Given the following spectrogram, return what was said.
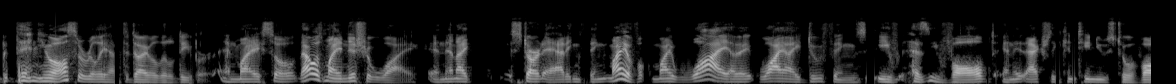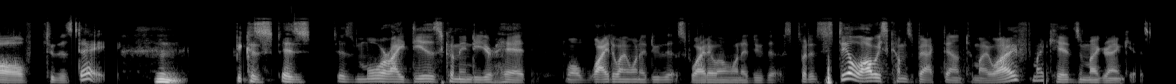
but then you also really have to dive a little deeper. And my so that was my initial why, and then I start adding things. My my why why I do things has evolved, and it actually continues to evolve to this day. Hmm. Because as as more ideas come into your head, well, why do I want to do this? Why do I want to do this? But it still always comes back down to my wife, my kids, and my grandkids.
